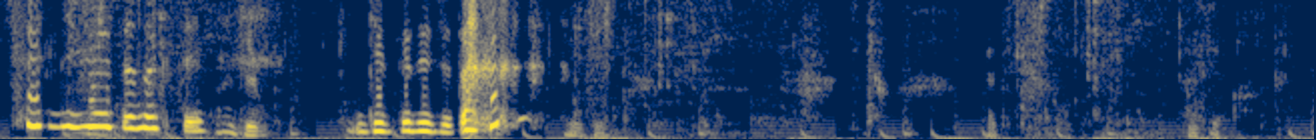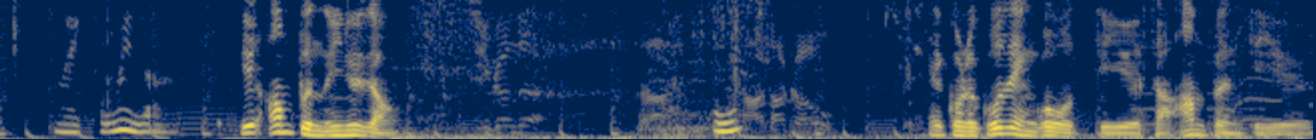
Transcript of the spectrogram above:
血に目じゃなくて、た。ゲップゲップ出ちゃった。出ちょっと、やっちゃった。どうしよう。まあ、キモいな。え、アンプンの犬じゃん。え、これ午前午後っていうさ、アンプンっていう、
